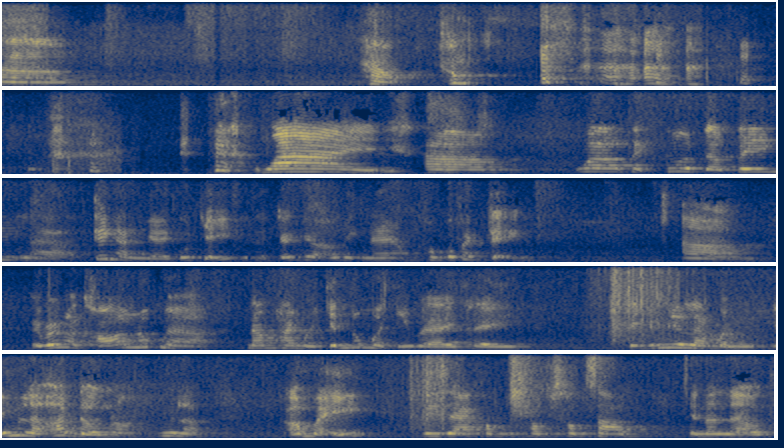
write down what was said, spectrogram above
uh, không không? Why? Um, well thì đầu tiên là cái ngành nghề của chị thì thực chất ở Việt Nam không có phát triển. Uh, thì rất là khó lúc mà năm 2019 lúc mà chị về thì thì giống như là mình giống như là hết đường rồi giống như là ở Mỹ visa không không không xong. Cho nên là ok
